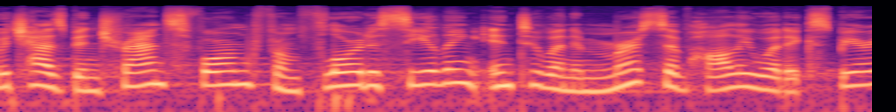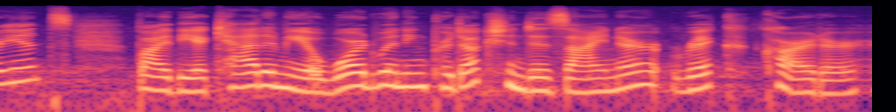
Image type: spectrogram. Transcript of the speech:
which has been transformed from floor to ceiling into an immersive Hollywood experience by the Academy Award winning production designer Rick Carter.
